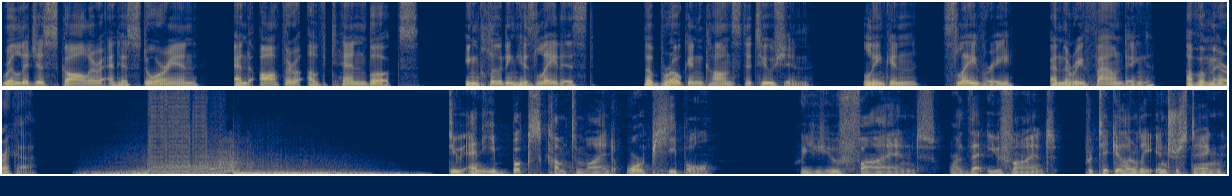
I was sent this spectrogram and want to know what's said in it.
religious scholar and historian, and author of 10 books, including his latest, The Broken Constitution Lincoln, Slavery, and the Refounding of America. Do any books come to mind or people who you find or that you find particularly interesting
